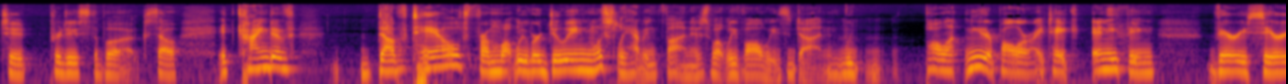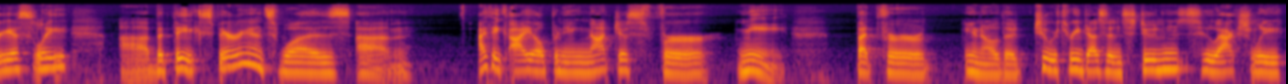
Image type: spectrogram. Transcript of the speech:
to produce the book. So it kind of dovetailed from what we were doing, mostly having fun is what we've always done. We, Paul, neither Paul or I take anything very seriously, uh, but the experience was, um, I think, eye-opening not just for me, but for you know the two or three dozen students who actually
